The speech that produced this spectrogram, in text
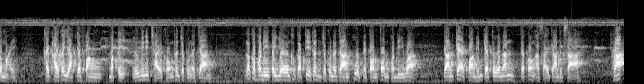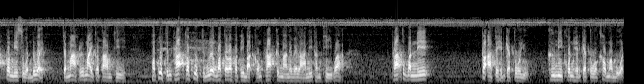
สมัย ใครๆก็อยากจะฟังมติหรือวินิจฉัยของท่านเจ้าคุณอาจารย์ แล้วก็พอดีไปโยงเข้ากับที่ท่านเจ้าคุณอาจารย์พูดในตอนต้นพอดีว่า การแก้ความเห็นแก่ตัวนั้นจะต้องอาศัยการศึกษา พระก็มีส่วนด้วยจะมากหรือไม่ก็ตามทีพอพูดถึงพระก็พูดถึงเรื่องวัตรปฏิบัติของพระขึ้นมาในเวลานี้ทันทีว่า พระทุกวันนี้ก็อาจจะเห็นแก่ตัวอยู่ คือมีคนเห็นแก่ตัวเข้ามาบวช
